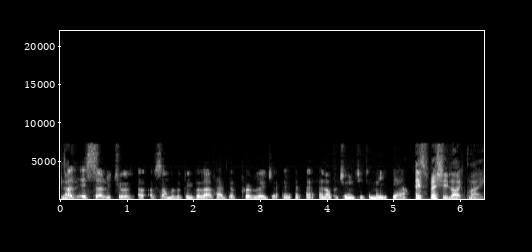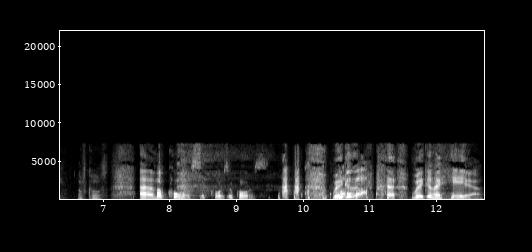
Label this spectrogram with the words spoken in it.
No. but it's certainly true of, of some of the people that I've had the privilege and, and, and opportunity to meet. Yeah. Especially like me, of course. Um, Of course, of course, of course. we're gonna we're gonna hear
